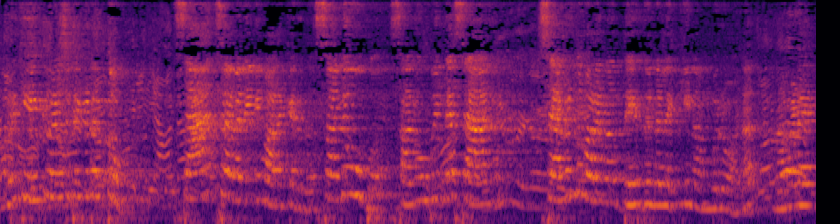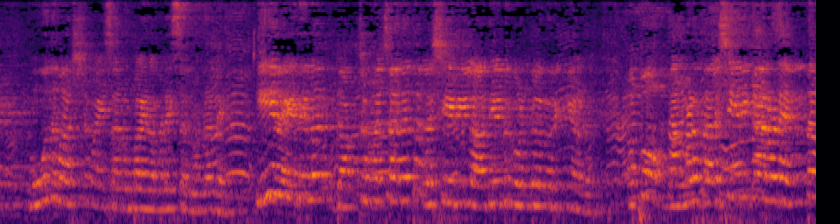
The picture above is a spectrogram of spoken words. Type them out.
അവർ കേക്ക് കഴിച്ചിട്ട് എത്തും. സാൻ സെവൻ മറക്കരുത്. സനൂപ്. സനൂപിന്റെ സാൻ സെവൻ എന്ന് പറയുന്ന അദ്ദേഹത്തിന്റെ ലക്കി നമ്പറും ആണ് നമ്മുടെ മൂന്ന് വർഷമായി സനൂപായി നമ്മുടെ സലൂൺ അല്ലെ? ഈ റേഡിയിൽ ഡോക്ടർ മച്ചാല തലശ്ശേരിയിൽ ആദ്യമായിട്ട് കൊണ്ടുവന്നിരിക്കുകയാണ്. അപ്പോ നമ്മുടെ തലശ്ശേരിക്കാരോട് എന്താ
